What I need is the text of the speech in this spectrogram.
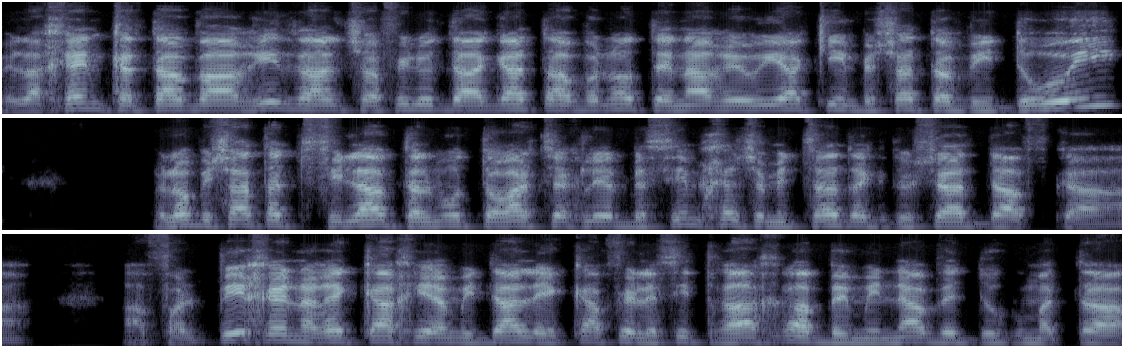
ולכן כתב האריזל שאפילו דאגת העוונות אינה ראויה כי אם בשעת הווידוי ולא בשעת התפילה ותלמוד תורה שצריך להיות בשמחה שמצד הקדושה דווקא. אף על פי כן הרי כך היא עמידה לאקפיה לסטרא אחרא במינה ודוגמתה.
